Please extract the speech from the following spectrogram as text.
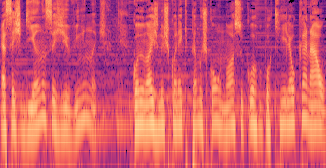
essas guianças divinas quando nós nos conectamos com o nosso corpo, porque ele é o canal,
